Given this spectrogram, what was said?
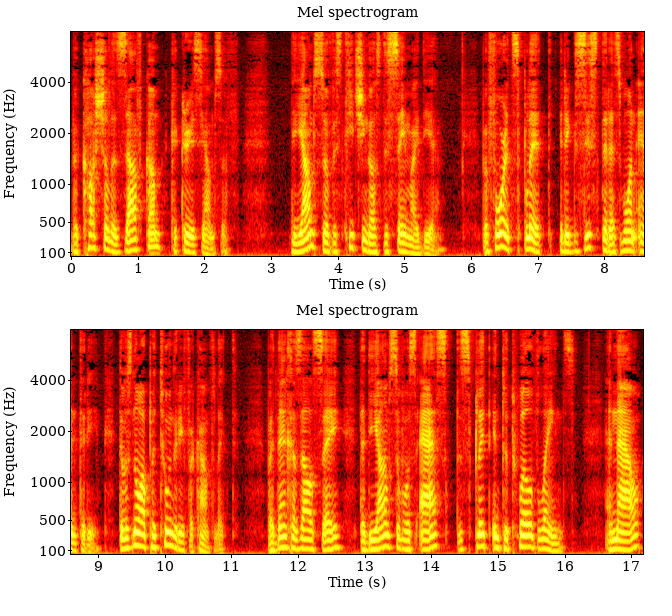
"V'kashal zavkam kekrius Yamsuf." The Yamsuf is teaching us the same idea. Before it split, it existed as one entity. There was no opportunity for conflict. But then Chazal say that the Yamsuf was asked to split into 12 lanes, and now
